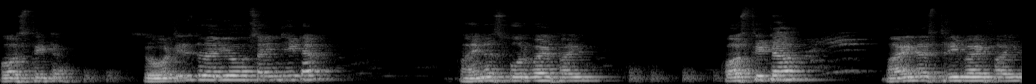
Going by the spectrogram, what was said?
cos theta so what is the value of sine theta minus four by five cos theta minus 3 by 5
